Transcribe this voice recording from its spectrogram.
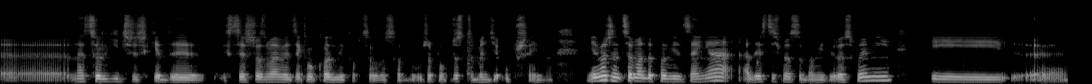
e, na co liczysz, kiedy chcesz rozmawiać z jakąkolwiek obcą osobą, że po prostu będzie uprzejma. Nieważne, co ma do powiedzenia, ale jesteśmy osobami dorosłymi i e,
